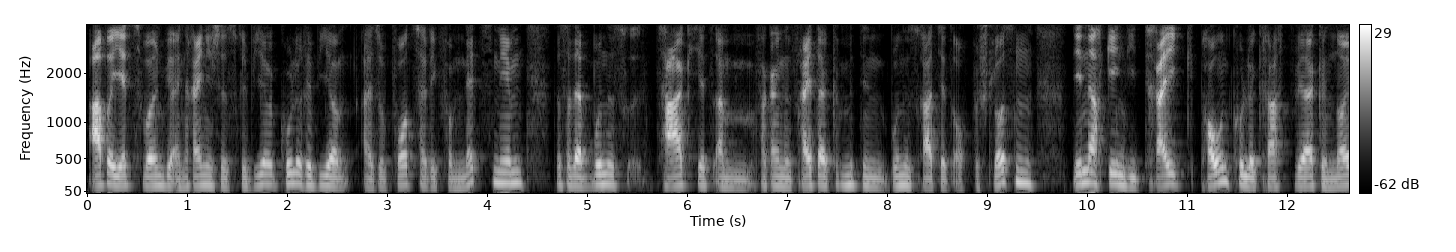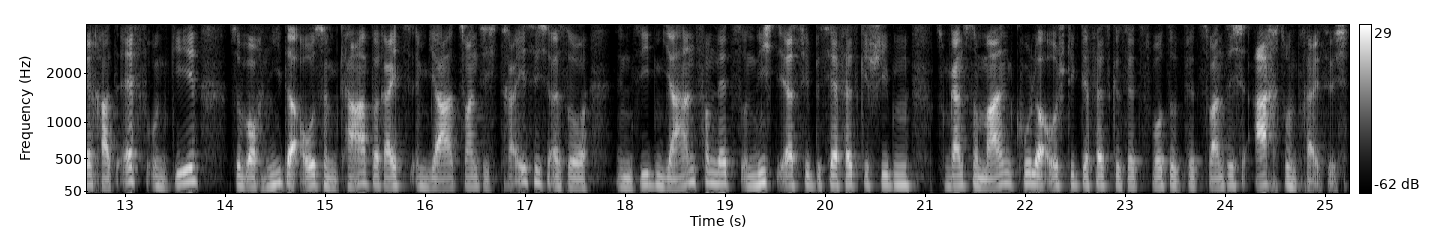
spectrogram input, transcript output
Aber jetzt wollen wir ein rheinisches Revier, Kohlerevier, also vorzeitig vom Netz nehmen. Das hat der Bundestag jetzt am vergangenen Freitag mit dem Bundesrat jetzt auch beschlossen. Demnach gehen die drei Braunkohlekraftwerke Neurath F und G sowie auch Niederaus im K bereits im Jahr 2030, also in sieben Jahren vom Netz und nicht erst wie bisher festgeschrieben zum ganz normalen Kohleausstieg, der festgesetzt wurde für 2038.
